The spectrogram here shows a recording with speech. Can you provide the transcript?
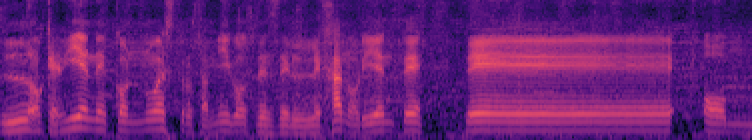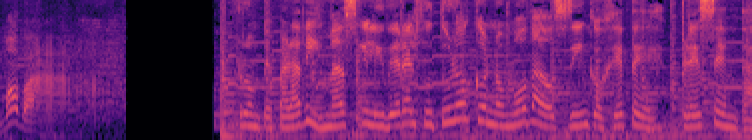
lo que viene con nuestros amigos desde el lejano oriente de Omoda. Rompe paradigmas y lidera el futuro con Omoda O5 GT. Presenta.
